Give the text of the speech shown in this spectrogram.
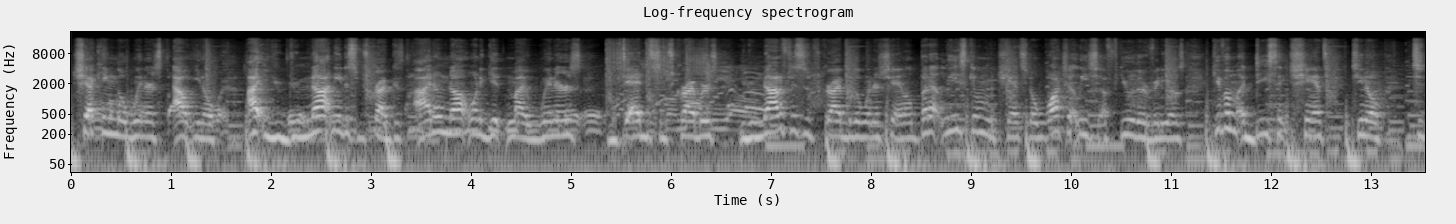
checking the winners out. You know, I you do not need to subscribe, because I do not want to get my winners dead subscribers. You do not have to subscribe to the winners channel, but at least give them a chance, you know, watch at least a few of their videos, give them a decent chance to, you know, to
